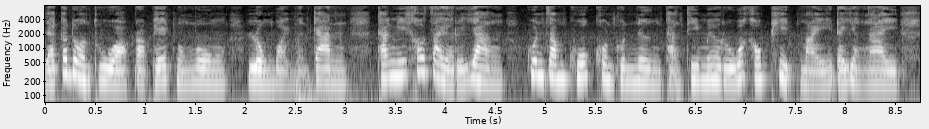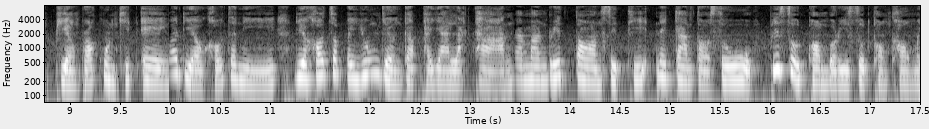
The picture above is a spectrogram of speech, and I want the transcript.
และก็โดนทัวร์ประเภทงงๆลงบ่อยเหมือนกัน ทั้งนี้เข้าใจหรือยัง คุณจำคุกคนคนหนึ่งทั้งที่ไม่รู้ว่าเขาผิดไหมได้อย่างไง เพียงเพราะคุณคิดเองว่าเดี๋ยวเขาจะหนี เดี๋ยวเขาจะไปยุ่งเหยิงกับพยานหลักฐาน แต่มันริดตอนสิทธิในการต่อสู้ พิสูจน์ความบริสุทธิ์ของเขาไหม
